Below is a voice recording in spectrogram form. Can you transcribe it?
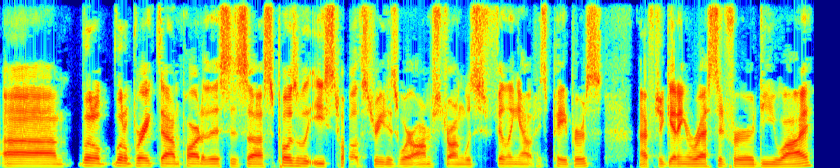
Um, little little breakdown part of this is uh, supposedly East 12th Street is where Armstrong was filling out his papers after getting arrested for a DUI.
